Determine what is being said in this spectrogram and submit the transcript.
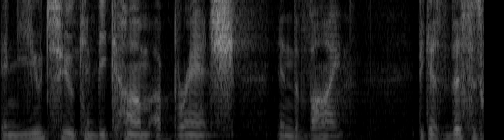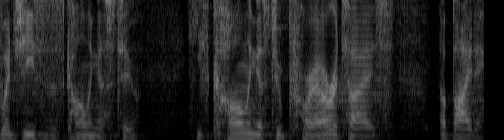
And you too can become a branch in the vine because this is what Jesus is calling us to. He's calling us to prioritize abiding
